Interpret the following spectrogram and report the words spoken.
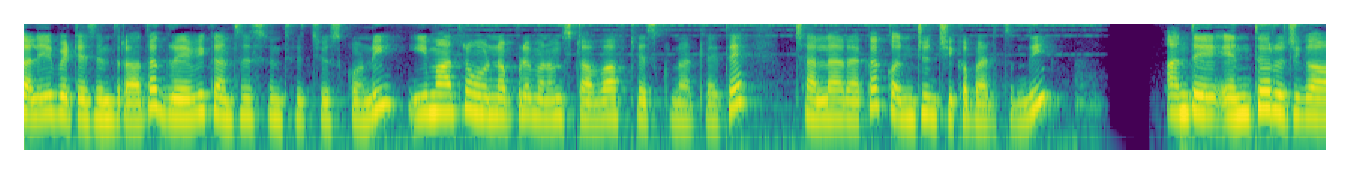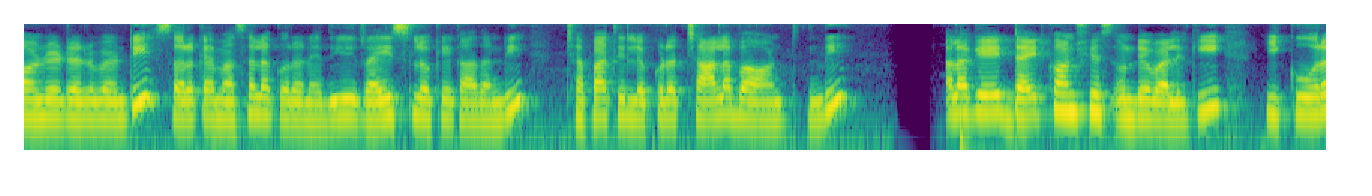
కలియబెట్టేసిన తర్వాత గ్రేవీ కన్సిస్టెన్సీ చూసుకోండి. ఈ మాత్రం ఉన్నప్పుడే మనం స్టవ్ ఆఫ్ చేసుకున్నట్లయితే చల్లారాక కొంచెం చిక్కబడుతుంది. అంతే ఎంతో రుచిగా ఉండేటటువంటి సొరకాయ మసాలా కూర అనేది రైస్లోకే కాదండి చపాతీల్లో కూడా చాలా బాగుంటుంది. అలాగే డైట్ కాన్షియస్ ఉండే వాళ్ళకి ఈ కూర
